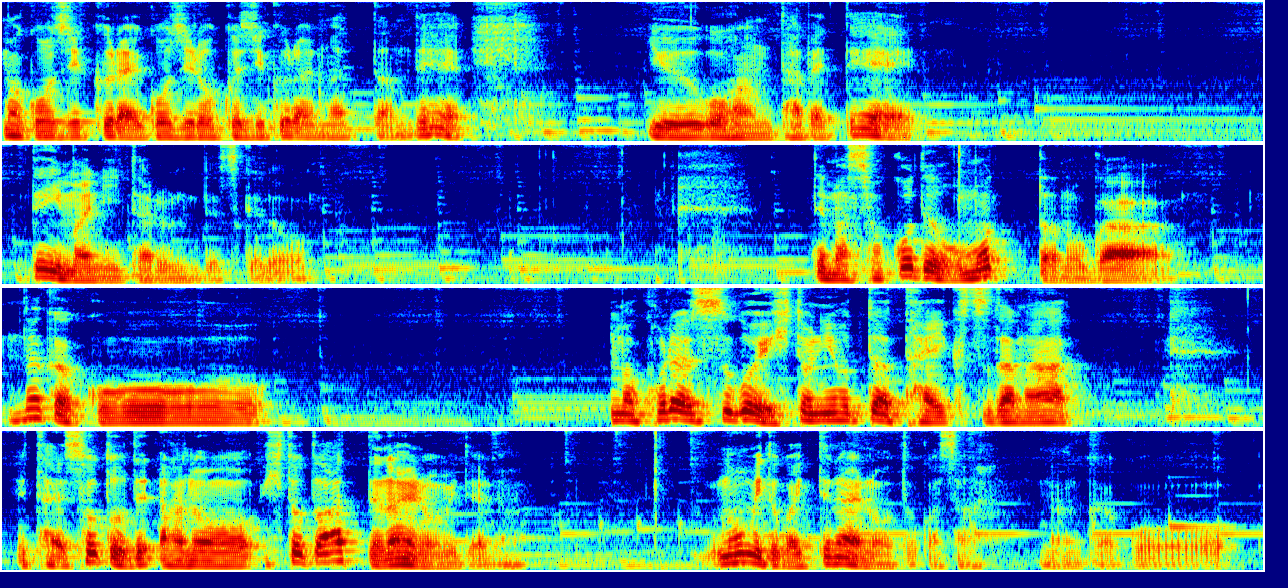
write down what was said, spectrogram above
まあ5時くらい5時6時くらいになったんで夕ご飯食べてで今に至るんですけど。でまあそこで思ったのがなんかこうまあこれはすごい人によっては退屈だな。外であの人と会ってないの？みたいな。飲みとか行ってないの？とかさなんかこう。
